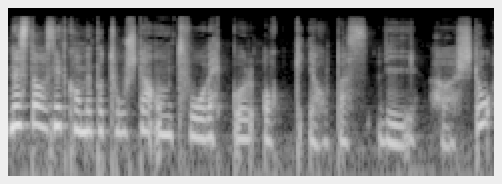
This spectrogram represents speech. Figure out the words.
Nästa avsnitt kommer på torsdag om två veckor och jag hoppas vi hörs då.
